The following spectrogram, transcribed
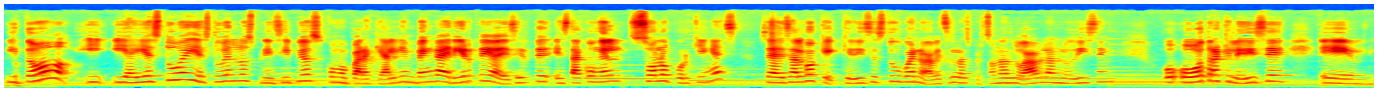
Y todo, y, y, ahí estuve y estuve en los principios como para que alguien venga a herirte y a decirte, está con él solo por quién es. O sea, es algo que, que dices tú, bueno, a veces las personas lo hablan, lo dicen. O, otra que le dice, eh,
